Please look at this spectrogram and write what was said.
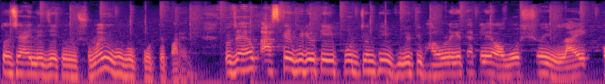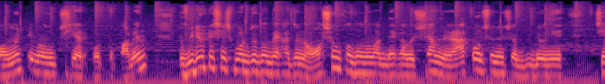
তো চাইলে যে কোনো সময় উপভোগ করতে পারেন। তো যাই হোক, আজকের ভিডিওটি এই পর্যন্তই। ভিডিওটি ভালো লেগে থাকলে অবশ্যই লাইক কমেন্ট এবং শেয়ার করতে পারেন। তো ভিডিওটি শেষ পর্যন্ত দেখার জন্য অসংখ্য ধন্যবাদ। দেখাবে সামনের আকর্ষণীয় সব ভিডিও নিয়ে। সে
